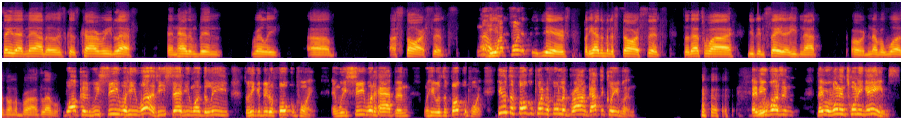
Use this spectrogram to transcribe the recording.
say that now though is because Kyrie left and hasn't been really uh, a star since. Uh, no, he my point. Years, but he hasn't been a star since. So that's why you can say that he's not or never was on LeBron's level. Well, because we see what he was. He said he wanted to leave so he could be the focal point, and we see what happened when he was the focal point. He was the focal point before LeBron got to Cleveland, and he wasn't. They were winning 20 games.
